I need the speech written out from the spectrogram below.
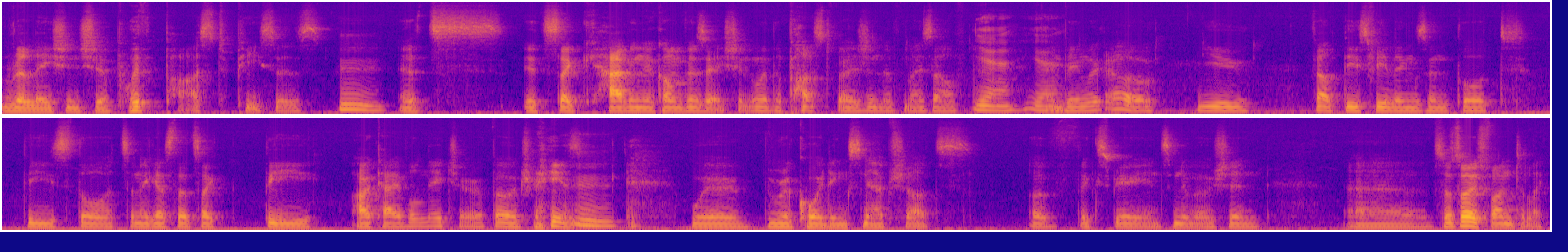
relationship with past pieces. Mm. It's it's like having a conversation with a past version of myself Yeah, yeah. and being like, oh, you felt these feelings and thought these thoughts, and I guess that's like the archival nature of poetry is Mm. we're recording snapshots of experience and emotion. Uh, so it's always fun to like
